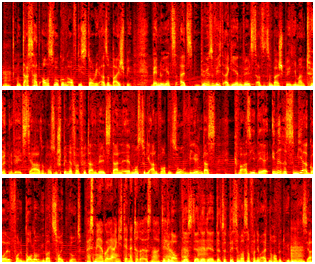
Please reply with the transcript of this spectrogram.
Mhm. Und das hat Auswirkungen auf die Story. Also Beispiel. Wenn du jetzt als Bösewicht agieren willst, also zum Beispiel jemanden töten willst, ja, so einen großen Spinne verfüttern willst, dann äh, musst du die Antworten so wählen, dass quasi der innere Smiagol von Gollum überzeugt wird. Weil Smiagol ja eigentlich der nettere ist, ne? Der, ja, genau, das ist der, der, der, das ist ein bisschen was noch von dem alten Hobbit übrig mhm. ist, ja.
